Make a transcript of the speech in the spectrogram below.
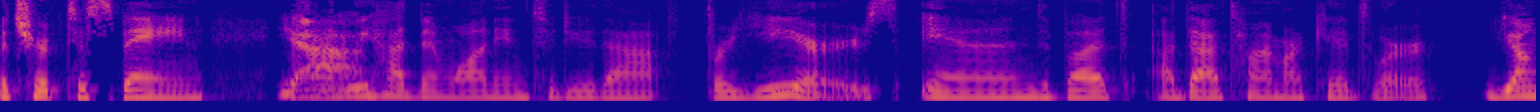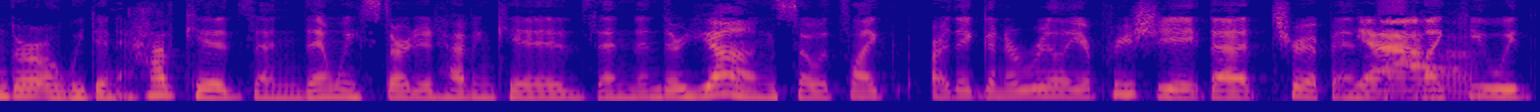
a trip to Spain. Yeah. we had been wanting to do that for years. And, but at that time, our kids were younger or we didn't have kids and then we started having kids and then they're young so it's like are they going to really appreciate that trip and yeah. like you we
